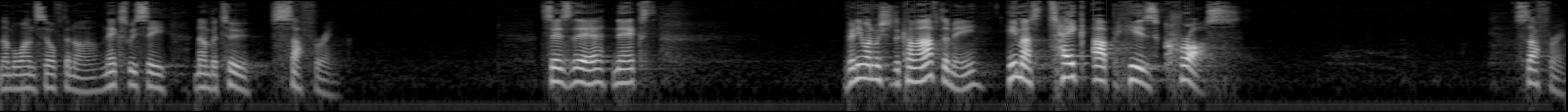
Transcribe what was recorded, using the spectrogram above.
Number one, self denial. Next, we see number two, suffering. It says there, next, if anyone wishes to come after me, he must take up his cross suffering.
